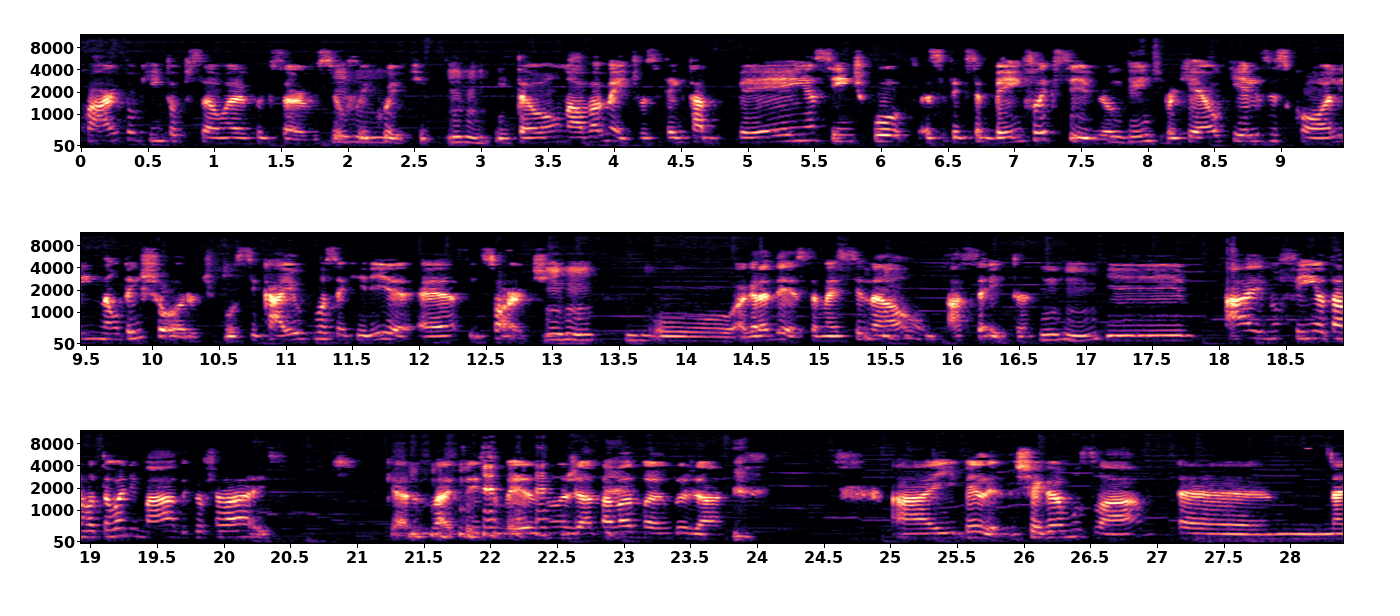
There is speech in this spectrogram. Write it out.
quarta ou quinta opção era Quick Service, eu fui Uhum. Quick. Uhum. Então, novamente, você tem que estar bem assim, tipo, você tem que ser bem flexível. Entendi. Porque é o que eles escolhem, não tem choro. Tipo, se caiu o que você queria, é assim, sorte. Uhum. Uhum. O, agradeça, mas se não, aceita. Uhum. E, ai, no fim eu tava tão animado que eu falei, ai, quero, vai ser isso mesmo, já tava amando já. Aí, beleza, chegamos lá. Na,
